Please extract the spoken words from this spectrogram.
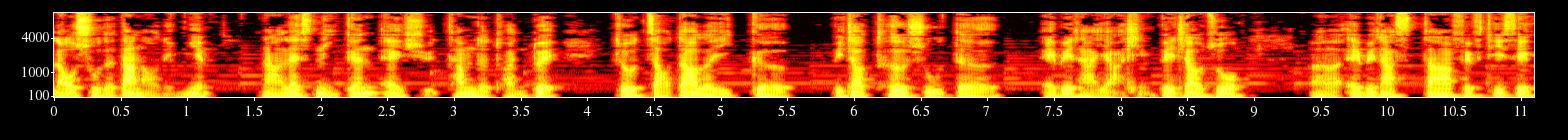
老鼠的大脑里面，那 Lesney 跟 H 他们的团队就找到了一个比较特殊的 A 贝塔亚型，被叫做呃 A 贝塔 Star Fifty Six，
